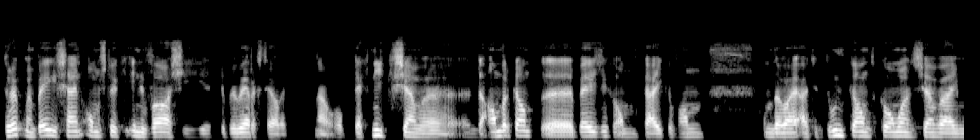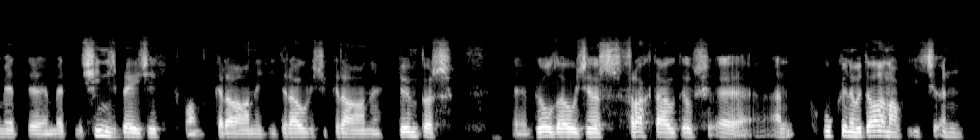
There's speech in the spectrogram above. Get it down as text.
druk mee bezig zijn om een stukje innovatie te bewerkstelligen. Nou, op techniek zijn we de andere kant bezig om kijken van omdat wij uit de doenkant komen, zijn wij met, uh, met machines bezig. Van kranen, hydraulische kranen, dumpers, uh, bulldozers, vrachtauto's. En hoe kunnen we daar nog iets, een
